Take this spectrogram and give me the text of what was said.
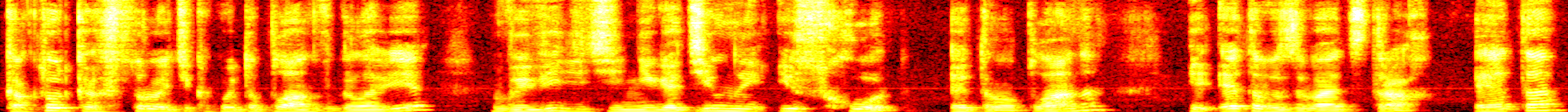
как только строите какой-то план в голове, вы видите негативный исход этого плана, и это вызывает страх. Это,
